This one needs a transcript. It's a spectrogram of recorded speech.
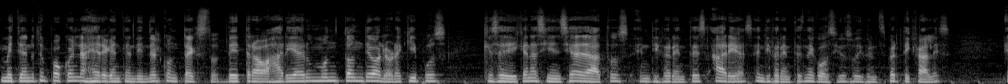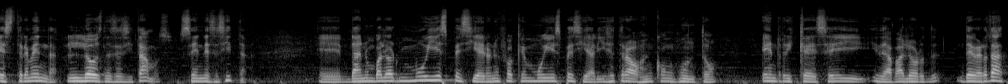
metiéndote un poco en la jerga, entendiendo el contexto, de trabajar y dar un montón de valor a equipos que se dedican a ciencia de datos en diferentes áreas, en diferentes negocios o diferentes verticales, es tremenda. Los necesitamos, se necesita. Eh, dan un valor muy especial, un enfoque muy especial y ese trabajo en conjunto enriquece y, da valor de, verdad.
